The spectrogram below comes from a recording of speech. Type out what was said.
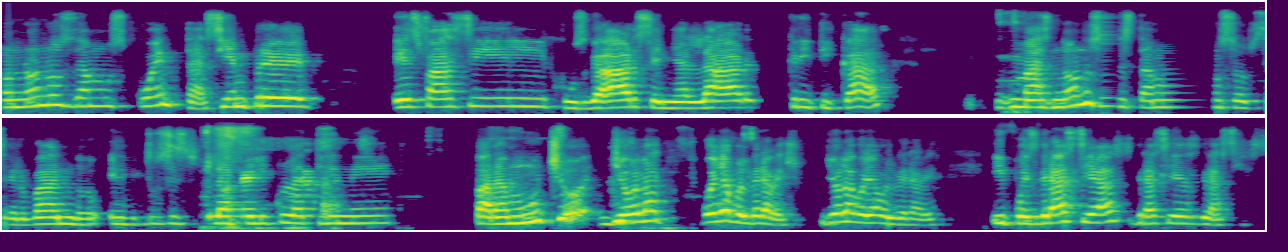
no nos damos cuenta. Siempre es fácil juzgar, señalar, criticar, mas no nos estamos observando. Entonces, la película tiene para mucho, yo la voy a volver a ver, yo la voy a volver a ver. Y pues gracias, gracias, gracias.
